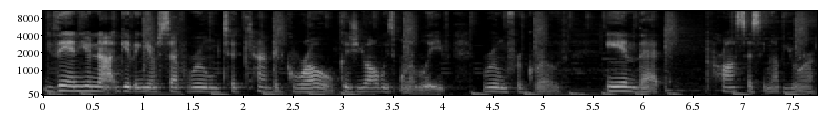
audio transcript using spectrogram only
then you're not giving yourself room to kind of grow because you always want to leave room for growth in that processing of your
